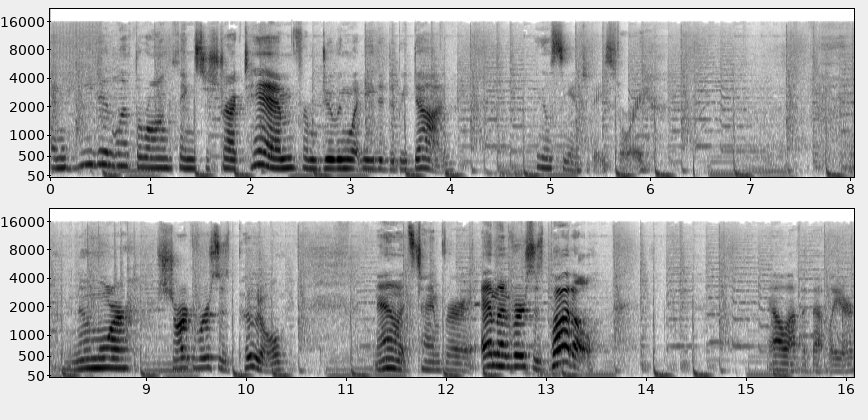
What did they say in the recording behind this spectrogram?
and he didn't let the wrong things distract him from doing what needed to be done. You'll see in today's story. No more shark versus poodle. Now it's time for Emma versus Puddle. I'll laugh at that later.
